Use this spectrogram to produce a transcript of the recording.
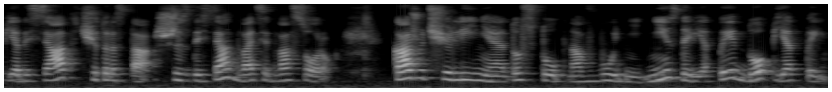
050 460 2240. Кажуть, що лінія доступна в будні дні з 9 до 5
